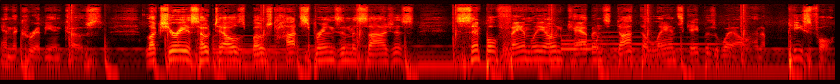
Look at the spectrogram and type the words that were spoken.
and the Caribbean coast. Luxurious hotels boast hot springs and massages. Simple family owned cabins dot the landscape as well, and a peaceful,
